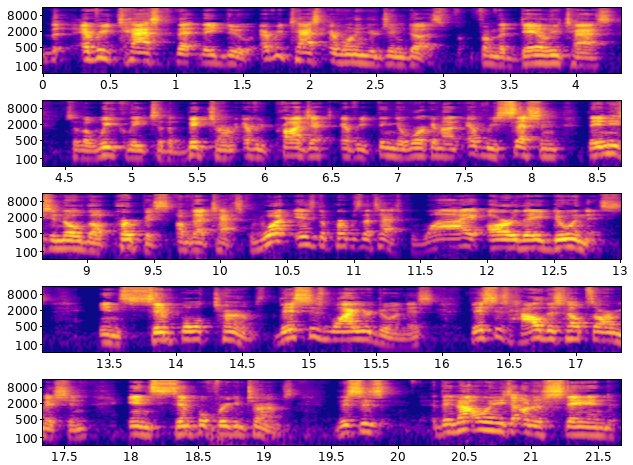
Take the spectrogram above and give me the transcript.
the, every task that they do, every task everyone in your gym does, from the daily task to the weekly to the big term, every project, everything they're working on, every session, they need to know the purpose of that task. What is the purpose of that task? Why are they doing this? In simple terms. This is why you're doing this. This is how this helps our mission in simple freaking terms. This is, they not only need to understand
